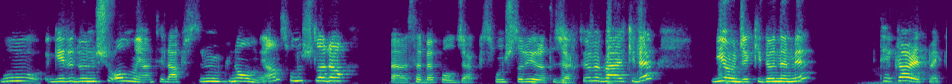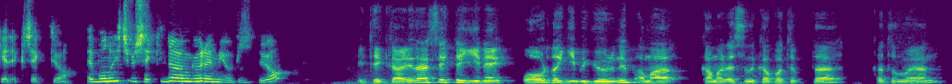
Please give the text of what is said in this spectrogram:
bu geri dönüşü olmayan, telafisi mümkün olmayan sonuçlara e, sebep olacak, sonuçları yaratacak diyor ve belki de bir önceki dönemi tekrar etmek gerekecek diyor. Ve bunu hiçbir şekilde öngöremiyoruz diyor. E, tekrar edersek de yine orada gibi görünüp ama kamerasını kapatıp da katılmayan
